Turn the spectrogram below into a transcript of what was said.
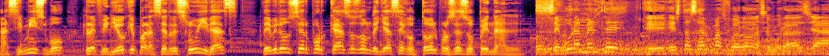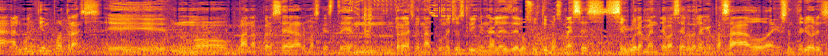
Asimismo, refirió que para ser destruidas debieron ser por casos donde ya se agotó el proceso penal. Seguramente eh, estas armas fueron aseguradas ya algún tiempo atrás. Eh, no van a aparecer armas que estén relacionadas con hechos criminales de los últimos meses. Seguramente va a ser del año pasado, de años anteriores,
